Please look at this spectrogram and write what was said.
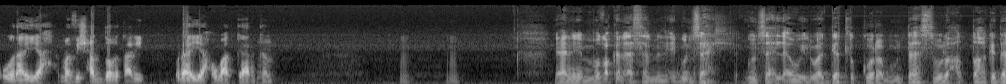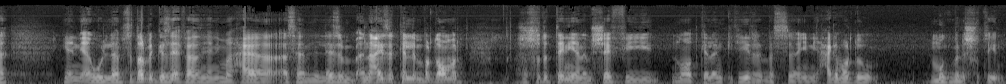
وريح ما فيش حد ضاغط عليه وريح وبعد كده ركن يعني الموضوع كان أسهل من الجون سهل. الجون سهل قوي الواد جات له الكوره بمنتهى السهولة حطها كده يعني أول لمسة. ضربة جزاء فعلا يعني ما حاجة أسهل من اللازم أنا عايز أتكلم برضو عمر عشان الشوط التاني أنا مش شايف فيه نقط كلام كتير بس يعني حاجة برضو مجمل الشوطين.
